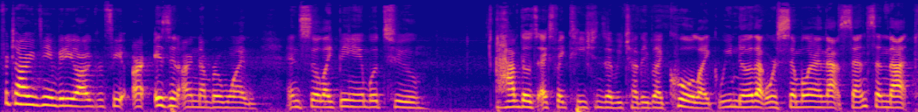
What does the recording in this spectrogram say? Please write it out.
photography and videography are, isn't our number one. And so like being able to have those expectations of each other be like cool like we know that we're similar in that sense and that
